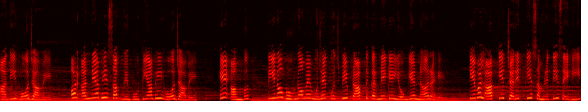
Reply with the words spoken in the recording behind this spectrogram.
आदि हो जावे और अन्य भी सब विभूतियाँ भी हो जावे। हे अम्ब तीनों भुवनों में मुझे कुछ भी प्राप्त करने के योग्य न रहे। केवल आपके चरित की स्मृति से ही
